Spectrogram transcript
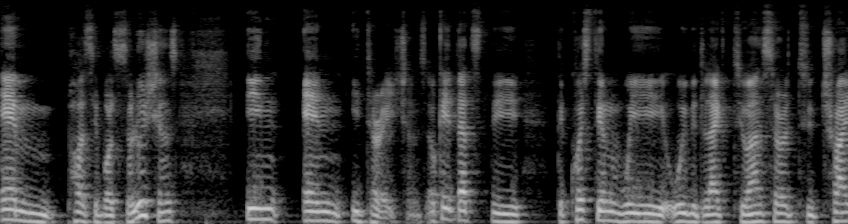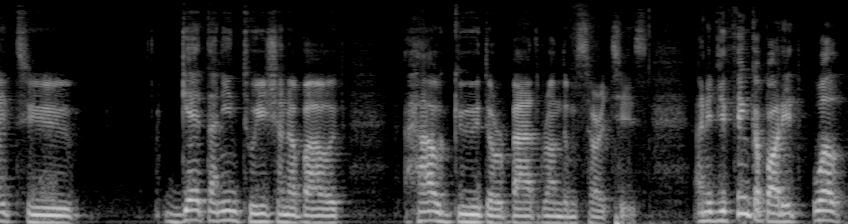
m possible solutions in n iterations? Okay, that's the the question we we would like to answer to try to get an intuition about how good or bad random search is. And if you think about it, well,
